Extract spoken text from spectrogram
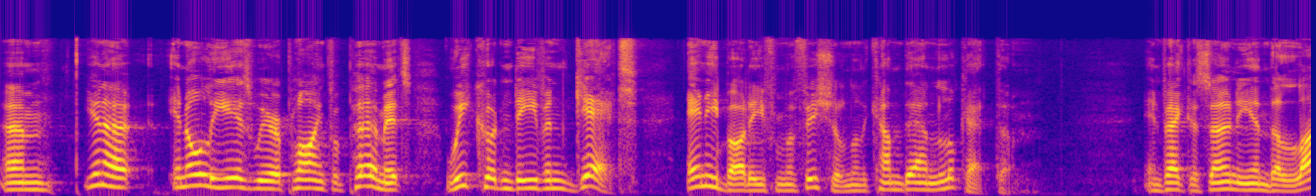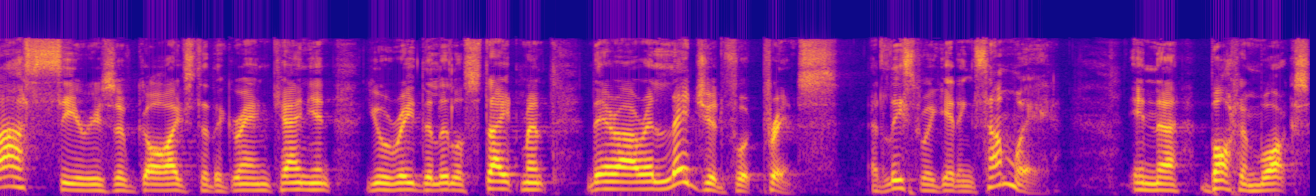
Um, you know, in all the years we were applying for permits, we couldn't even get anybody from official to come down and look at them. In fact, it's only in the last series of guides to the Grand Canyon you'll read the little statement there are alleged footprints. At least we're getting somewhere in the bottom rocks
